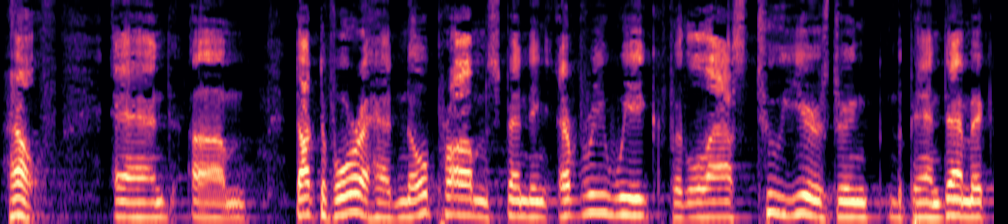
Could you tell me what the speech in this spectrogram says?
Health. And um, Dr. Vohra had no problem spending every week for the last two years during the pandemic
